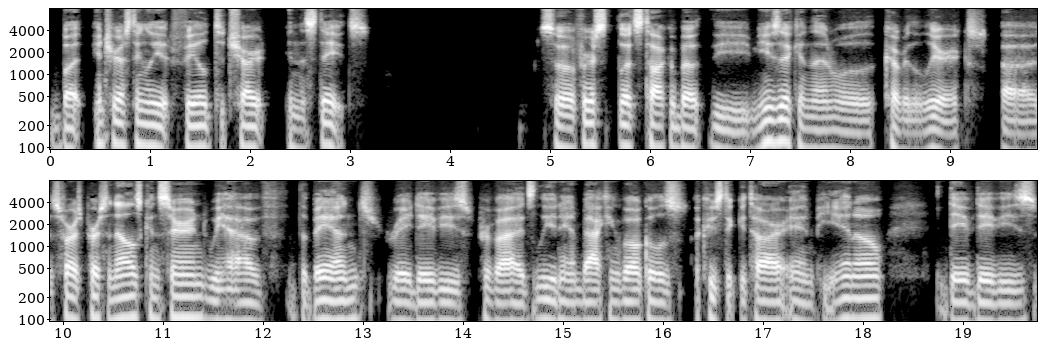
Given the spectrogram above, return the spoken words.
But interestingly, it failed to chart in the States. So first, let's talk about the music, and then we'll cover the lyrics. Uh, as far as personnel is concerned, we have the band. Ray Davies provides lead and backing vocals, acoustic guitar, and piano. Dave Davies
